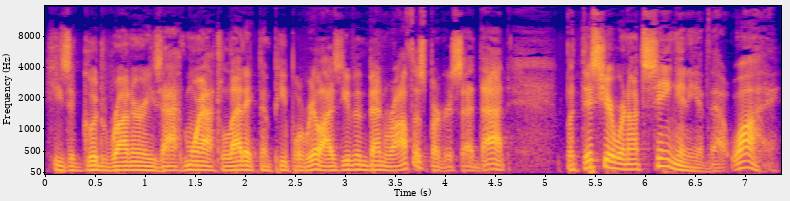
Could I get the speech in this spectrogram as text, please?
he's a good runner, he's more athletic than people realized. Even Ben Roethlisberger said that. But this year we're not seeing any of that. Why?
